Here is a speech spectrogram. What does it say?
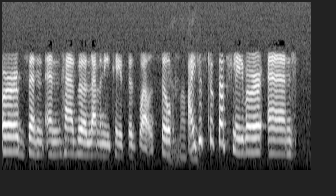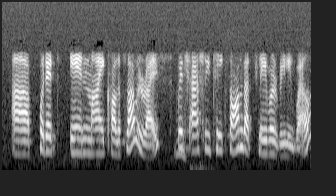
herbs and, and has a lemony taste as well. So yeah, I just took that flavor and uh, put it in my cauliflower rice, mm. which actually takes on that flavor really well,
